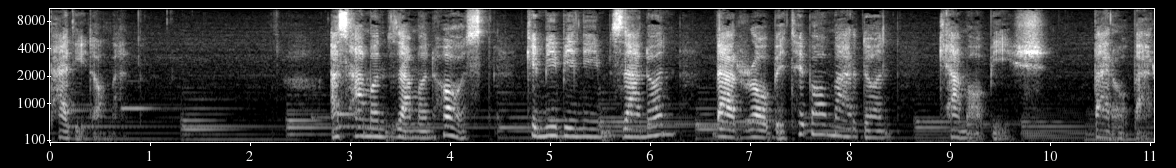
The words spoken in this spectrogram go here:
پدید آمد. از همان زمان هاست که می‌بینیم زنان در رابطه با مردان کما بیش برابر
